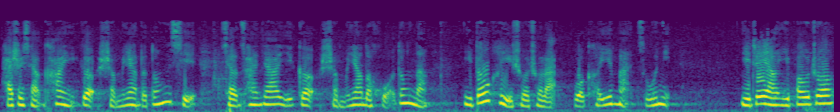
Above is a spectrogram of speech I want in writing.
还是想看一个什么样的东西，想参加一个什么样的活动呢？你都可以说出来，我可以满足你。你这样一包装，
